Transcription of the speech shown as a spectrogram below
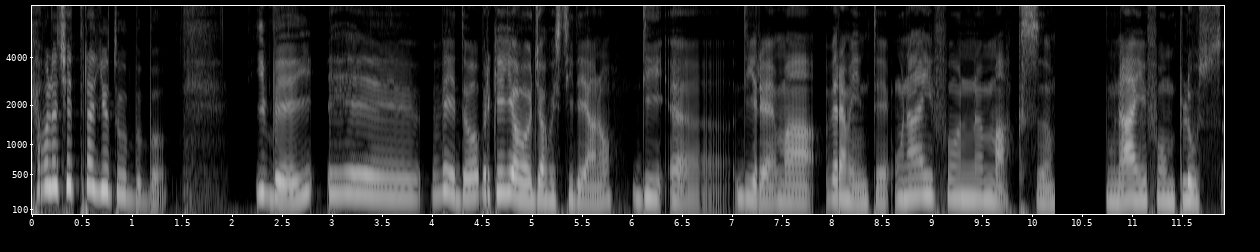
cavolo c'è tra YouTube, boh. eBay e vedo, perché io avevo già quest'idea, no? Di uh, dire, ma veramente un iPhone Max, un iPhone Plus,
